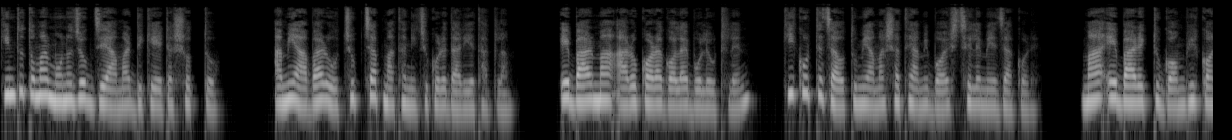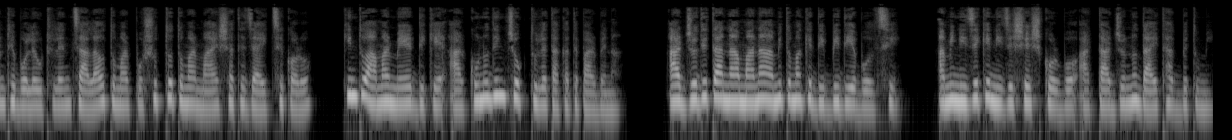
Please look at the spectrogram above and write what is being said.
কিন্তু তোমার মনোযোগ যে আমার দিকে এটা সত্য। আমি আবার ও চুপচাপ মাথা নিচু করে দাঁড়িয়ে থাকলাম। এবার মা আরও কড়া গলায় বলে উঠলেন কি করতে চাও তুমি আমার সাথে? আমি বয়স ছেলে মেয়ে যা করে। মা এবার একটু গম্ভীর কণ্ঠে বলে উঠলেন, চালাও, তোমার পশুত্ব তোমার মায়ের সাথে যা ইচ্ছে করো, কিন্তু আমার মেয়ের দিকে আর কোনোদিন চোখ তুলে তাকাতে পারবে না। আর যদি তা না মানা, আমি তোমাকে দিব্যি দিয়ে বলছি, আমি নিজেকে নিজে শেষ করব, আর তার জন্য দায়ী থাকবে তুমি।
